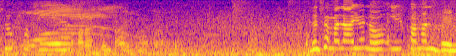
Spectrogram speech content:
so cute. Nakaraan doon tayo bumaba. Doon no? Ipaman din.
